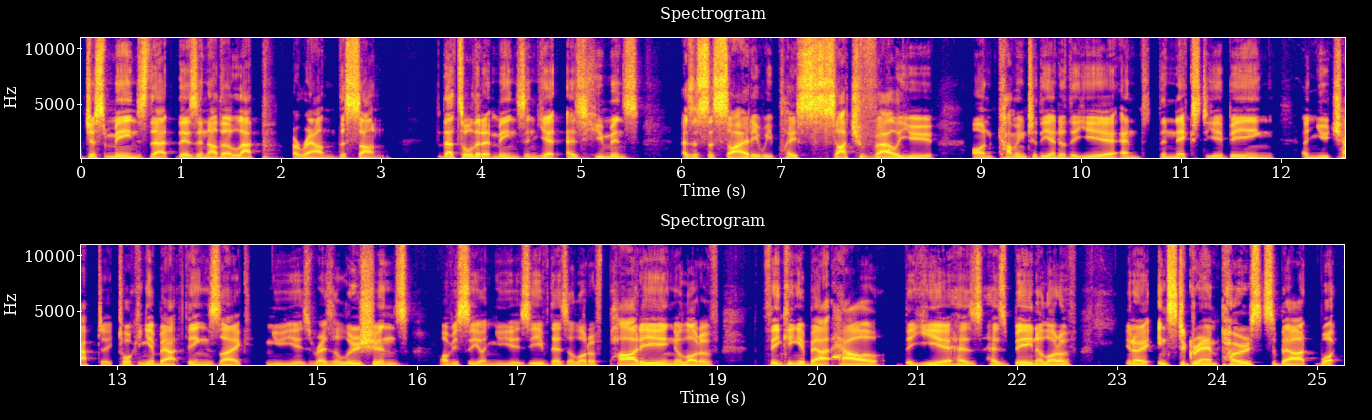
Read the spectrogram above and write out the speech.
just means that there's another lap around the sun. That's all that it means. And yet, as humans, as a society, we place such value on coming to the end of the year and the next year being a new chapter, talking about things like New Year's resolutions. Obviously, on New Year's Eve, there's a lot of partying, a lot of thinking about how the year has has been, a lot of you know Instagram posts about what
